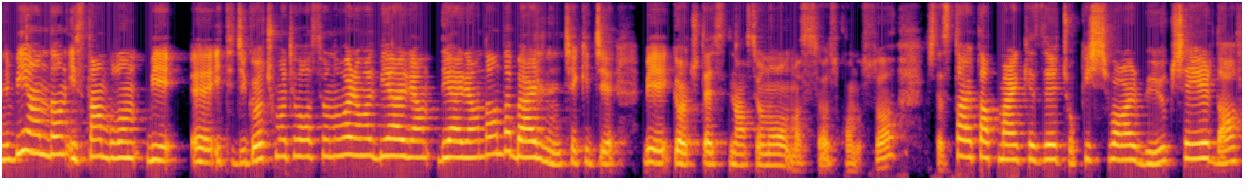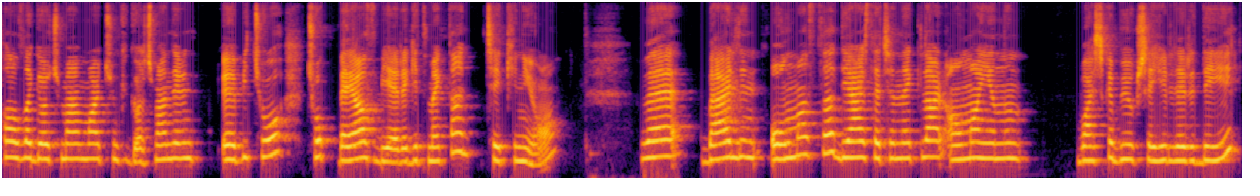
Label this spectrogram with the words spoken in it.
Hani bir yandan İstanbul'un bir e, itici göç motivasyonu var ama diğer yan, diğer yandan da Berlin'in çekici bir göç destinasyonu olması söz konusu. İşte startup merkezi, çok iş var, büyük şehir, daha fazla göçmen var. Çünkü göçmenlerin e, birçoğu çok beyaz bir yere gitmekten çekiniyor. Ve Berlin olmazsa diğer seçenekler Almanya'nın başka büyük şehirleri değil.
